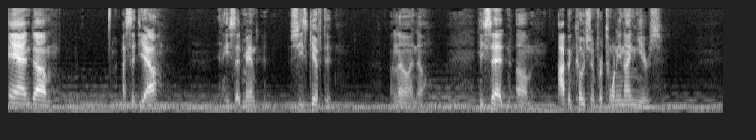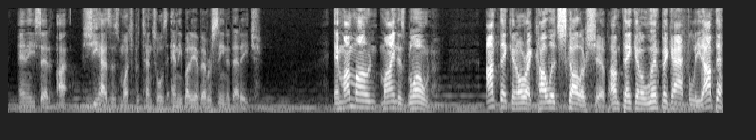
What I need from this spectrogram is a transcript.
And um, I said, Yeah. And he said, Man, she's gifted. I know, I know. He said, um, I've been coaching for 29 years and he said, She has as much potential as anybody I've ever seen at that age. And my mind is blown. I'm thinking, all right, college scholarship. I'm thinking Olympic athlete. I'm, th-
